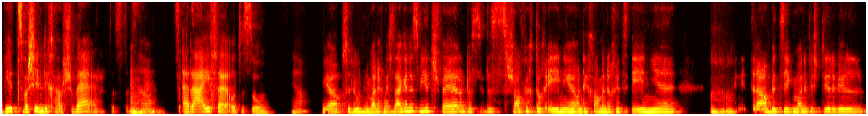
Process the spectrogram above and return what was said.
wird es wahrscheinlich auch schwer, das, das mhm. zu erreichen oder so. Ja. ja, absolut. Und wenn ich mir sage, es wird schwer und das, das schaffe ich doch eh nie und ich kann mir doch jetzt eh nie mhm. eine Traumbeziehung manifestieren, weil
